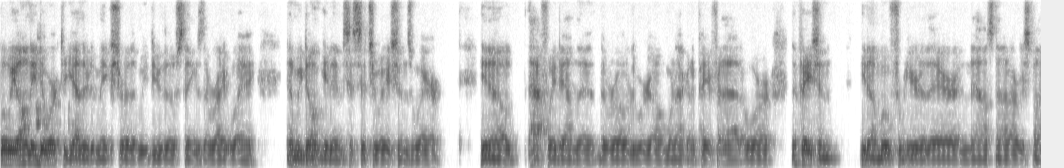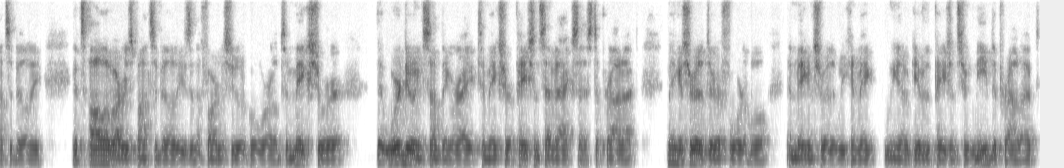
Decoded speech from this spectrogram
but we all need to work together to make sure that we do those things the right way. And we don't get into situations where you know halfway down the the road we're going we're not going to pay for that or the patient you know moved from here to there and now it's not our responsibility. It's all of our responsibilities in the pharmaceutical world to make sure that we're doing something right to make sure patients have access to product making sure that they're affordable and making sure that we can make you know give the patients who need the product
